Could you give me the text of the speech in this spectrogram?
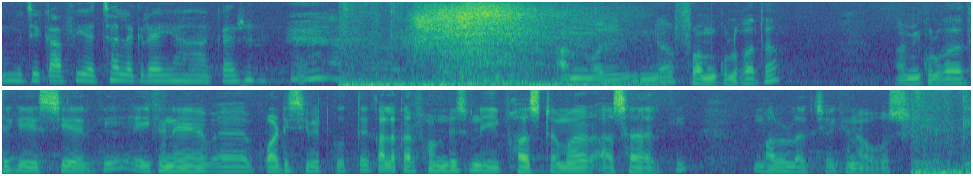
मुझे काफ़ी अच्छा लग रहा है यहाँ आकर আমি মজিদ ভিন্ডা ফ্রম কলকাতা আমি কলকাতা থেকে এসেছি আর কি এখানে পার্টিসিপেট করতে কালাকার ফাউন্ডেশন এই ফার্স্ট আমার আসা আর কি ভালো লাগছে এখানে অবশ্যই আর কি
